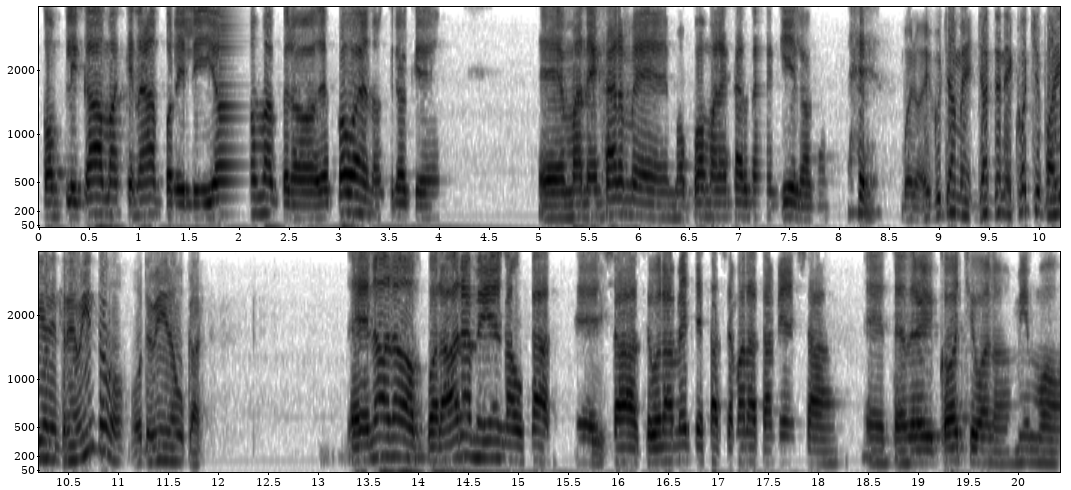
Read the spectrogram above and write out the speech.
complicado más que nada por el idioma, pero después, bueno, creo que eh, manejarme, me puedo manejar tranquilo acá. Bueno, escúchame, ¿ya tenés coche para ir al entrenamiento o te vienen a buscar? Eh, no, no, por ahora me vienen a buscar. Eh, Ya seguramente esta semana también ya eh, tendré el coche y bueno, mismo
